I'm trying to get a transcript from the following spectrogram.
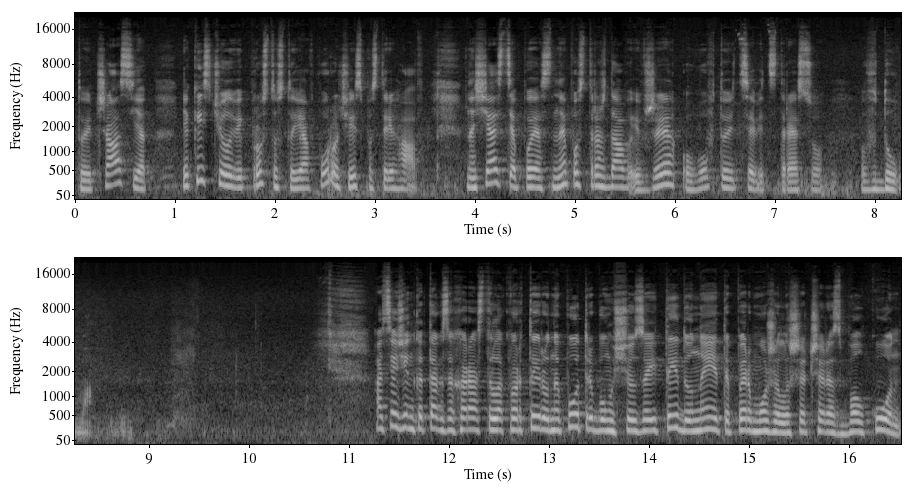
В той час, як якийсь чоловік просто стояв поруч і спостерігав. На щастя, пес не постраждав і вже оговтується від стресу вдома. А ця жінка так захарастила квартиру непотребом, що зайти до неї тепер може лише через балкон.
